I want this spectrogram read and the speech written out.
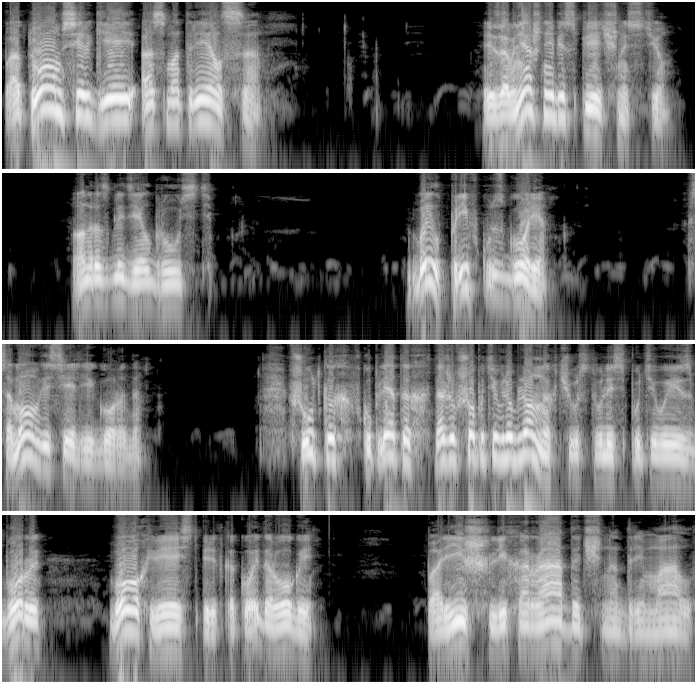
Потом Сергей осмотрелся, и за внешней беспечностью он разглядел грусть. Был привкус горя в самом веселье города. В шутках, в куплетах, даже в шепоте влюбленных чувствовались путевые сборы. Бог весть, перед какой дорогой. Париж лихорадочно дремал.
